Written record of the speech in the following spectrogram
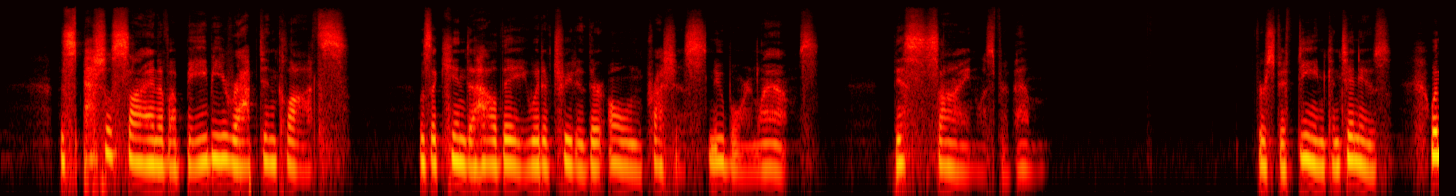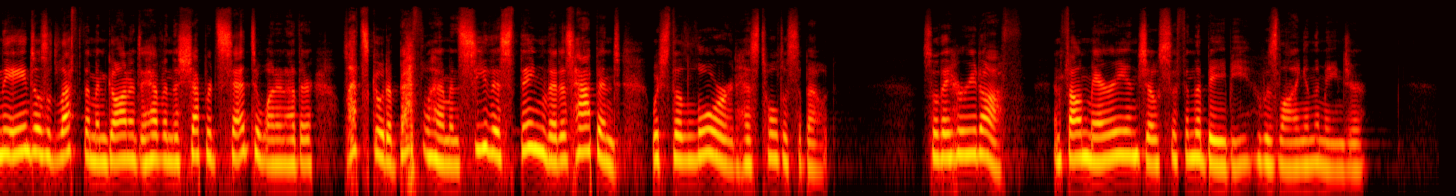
the special sign of a baby wrapped in cloths was akin to how they would have treated their own precious newborn lambs. This sign was for them. Verse 15 continues When the angels had left them and gone into heaven, the shepherds said to one another, Let's go to Bethlehem and see this thing that has happened, which the Lord has told us about. So they hurried off and found Mary and Joseph and the baby who was lying in the manger.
